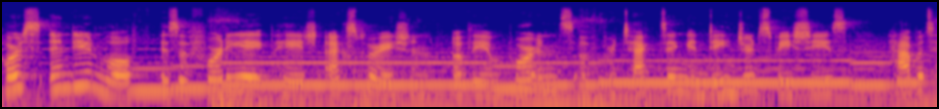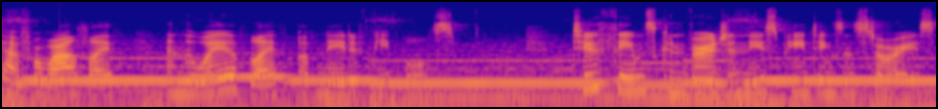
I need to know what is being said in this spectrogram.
Horse Indian Wolf is a 48 page exploration of the importance of protecting endangered species, habitat for wildlife, and the way of life of native peoples. Two themes converge in these paintings and stories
